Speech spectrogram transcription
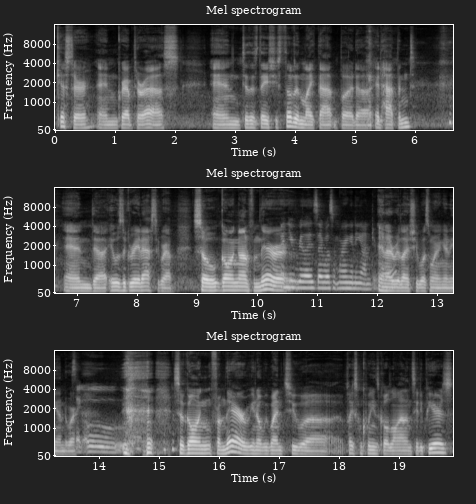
kissed her and grabbed her ass. And to this day, she still didn't like that, but uh, it happened. And uh, it was a great ass to grab. So going on from there, And you realized I wasn't wearing any underwear. and I realized she wasn't wearing any underwear. It's like, oh. so going from there, you know, we went to uh, a place in Queens called Long Island City Piers.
